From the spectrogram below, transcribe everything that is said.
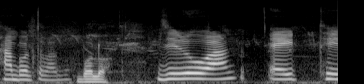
হ্যাঁ বলতে পারব। বলো। Zero one eight three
